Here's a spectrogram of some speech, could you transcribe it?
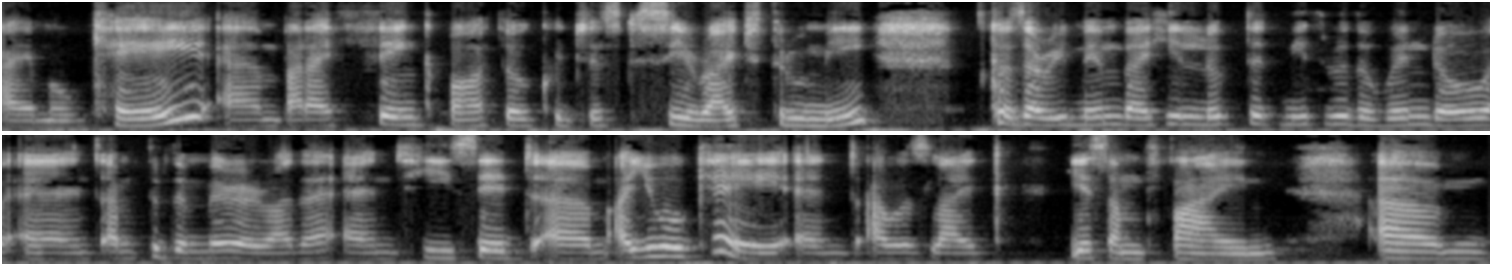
I am okay, um, but I think Bartho could just see right through me because I remember he looked at me through the window and um, through the mirror rather, and he said, um, "Are you okay?" And I was like, "Yes, I'm fine." Um,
